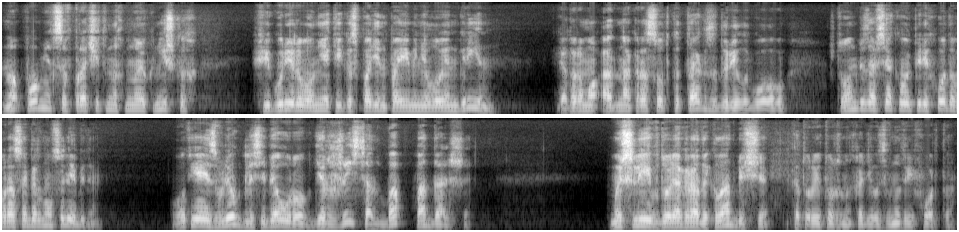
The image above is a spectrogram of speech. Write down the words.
но, помнится, в прочитанных мною книжках фигурировал некий господин по имени Лоэн Грин, которому одна красотка так задурила голову, что он безо всякого перехода в раз обернулся лебедем. Вот я извлек для себя урок «Держись от баб подальше». Мы шли вдоль ограды кладбища, которое тоже находилось внутри форта.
